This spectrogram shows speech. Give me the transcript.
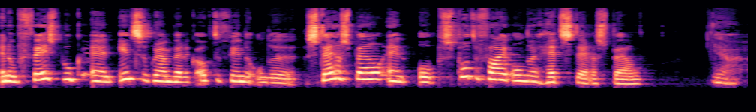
En op Facebook en Instagram ben ik ook te vinden onder Sterrenspel en op Spotify onder Het Sterrenspel. Ja,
